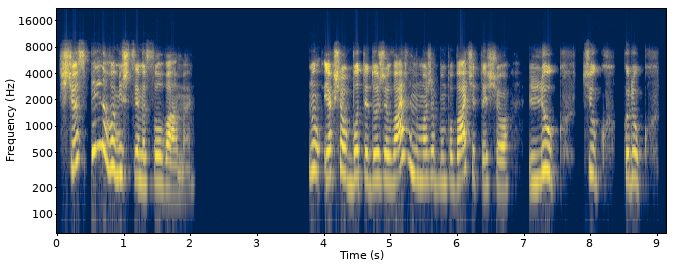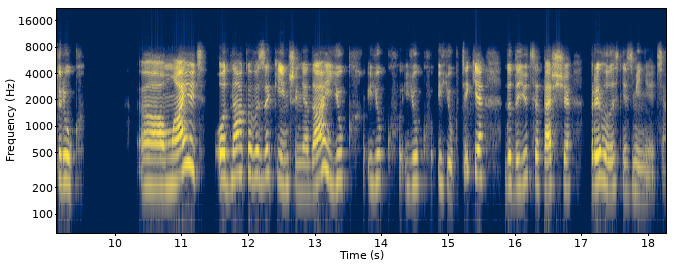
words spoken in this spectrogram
Що спільного між цими словами? Ну, якщо бути дуже уважним, ми можемо побачити, що люк, тюк, крюк, трюк е, мають однакове закінчення, да? Юк, юк, юк, юк. Тільки додаються перші приголосні, змінюються.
